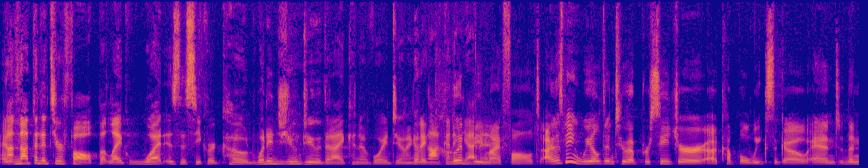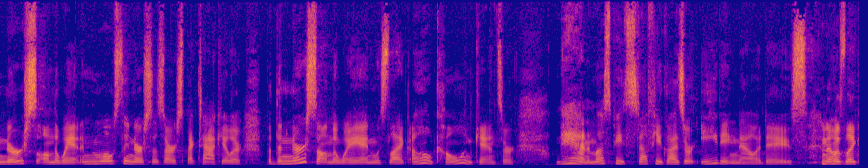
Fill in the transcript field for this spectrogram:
And not that it's your fault, but like, what is the secret code? What did you do that I can avoid doing? That I'm not going to get it. could be my fault. I was being wheeled into a procedure a couple weeks ago, and the nurse on the way in, and mostly nurses are spectacular, but the nurse on the way in was like, "Oh, colon cancer man, it must be stuff you guys are eating nowadays. And I was like,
